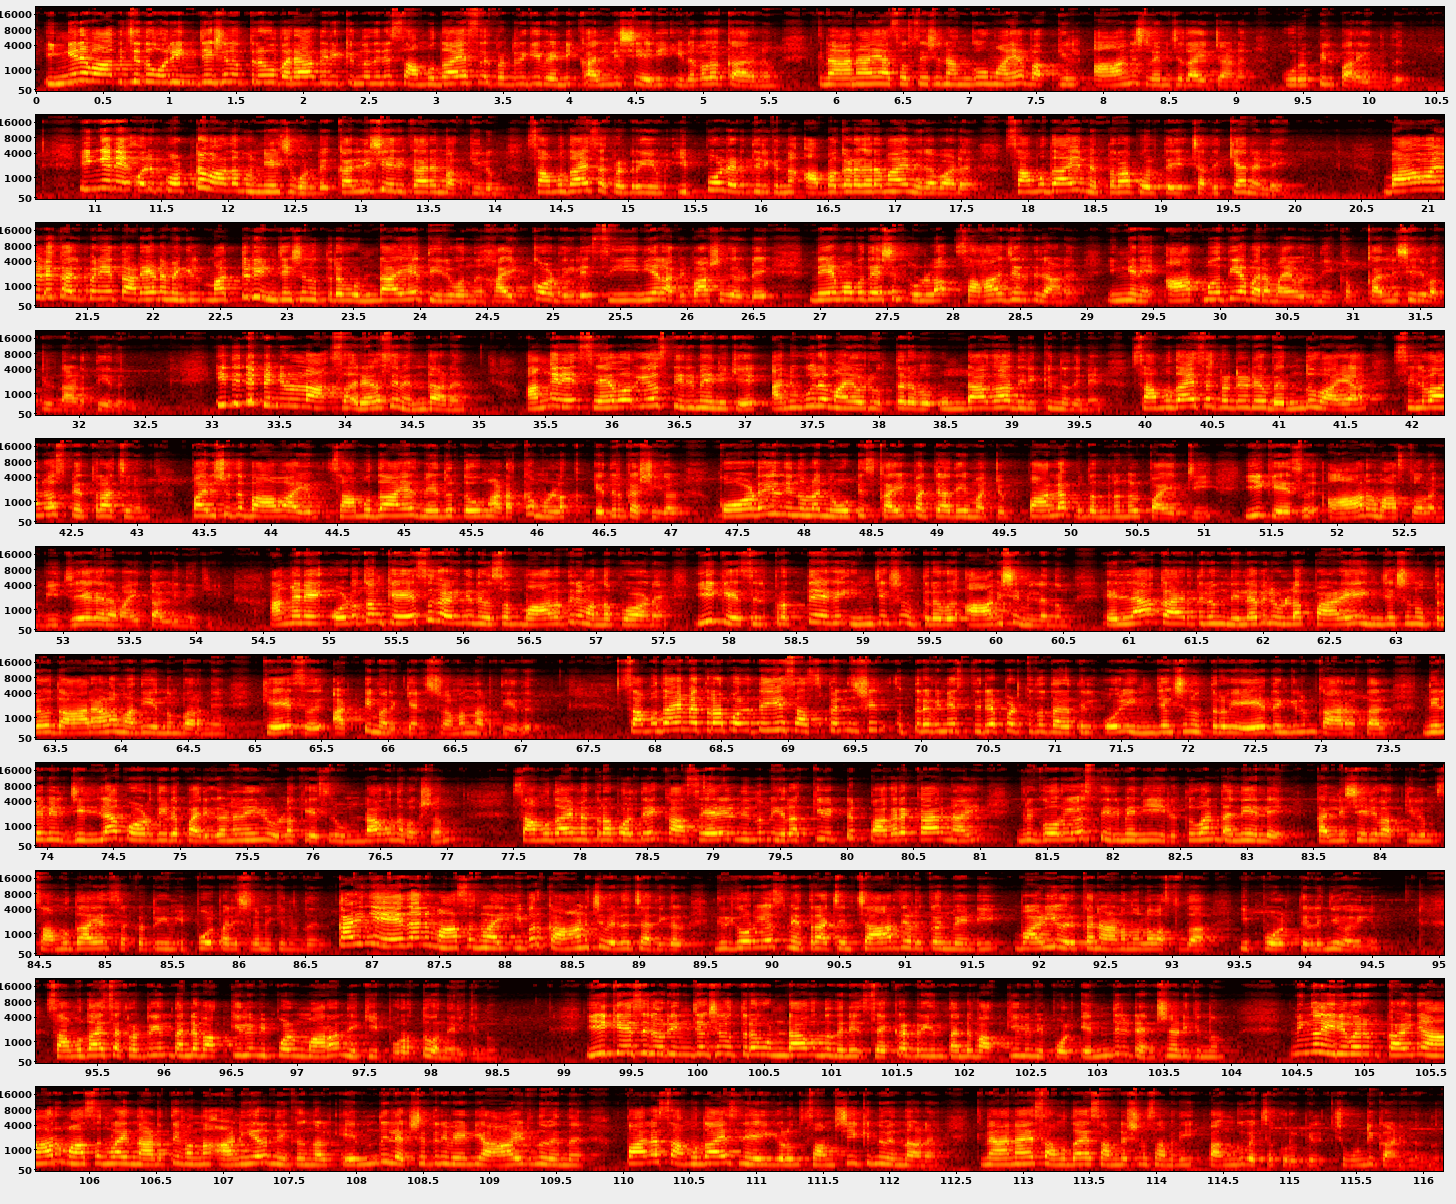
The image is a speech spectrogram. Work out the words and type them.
ഇങ്ങനെ വാദിച്ചത് ഒരു ഇഞ്ചക്ഷൻ ഉത്തരവ് വരാതിരിക്കുന്നതിന് സമുദായ സെക്രട്ടറിക്ക് വേണ്ടി കല്ലിശ്ശേരി ഇടവകക്കാരനും ജ്ഞാനായ അസോസിയേഷൻ അംഗവുമായ വക്കീൽ ആഞ്ഞു ശ്രമിച്ചതായിട്ടാണ് കുറിപ്പിൽ പറയുന്നത്. ഇങ്ങനെ ഒരു പൊട്ടവാദം ഉന്നയിച്ചുകൊണ്ട് കല്ലിശ്ശേരിക്കാരൻ വക്കീലും സമുദായ സെക്രട്ടറിയും ഇപ്പോൾ എടുത്തിരിക്കുന്ന അപകടകരമായ നിലപാട് സമുദായ മെത്രാപോലത്തെ ചതിക്കാനല്ലേ? ബാവായുടെ കൽപ്പനയെ തടയണമെങ്കിൽ മറ്റൊരു ഇഞ്ചക്ഷൻ ഉത്തരവ് ഉണ്ടായേ തീരുവെന്ന് ഹൈക്കോടതിയിലെ സീനിയർ അഭിഭാഷകരുടെ നിയമോപദേശം ഉള്ള സാഹചര്യത്തിലാണ് ഇങ്ങനെ ആത്മഹത്യാപരമായ ഒരു നീക്കം കല്ലിശ്ശേരി വക്കീൽ നടത്തിയത്. ഇതിന്റെ പിന്നിലുള്ള രഹസ്യം എന്താണ്? അങ്ങനെ സേവറിയോസ് തിരുമേനിക്ക് അനുകൂലമായ ഒരു ഉത്തരവ് ഉണ്ടാകാതിരിക്കുന്നതിന് സമുദായ സെക്രട്ടറിയുടെ ബന്ധുവായ സിൽവാനോസ് മെത്രാച്ചനും പരിശുദ്ധ ഭാവായും സമുദായ നേതൃത്വവും അടക്കമുള്ള എതിർകക്ഷികൾ കോടതിയിൽ നിന്നുള്ള നോട്ടീസ് കൈപ്പറ്റാതെയും മറ്റും പല കുതന്ത്രങ്ങൾ പയറ്റി ഈ കേസ് ആറു മാസത്തോളം വിജയകരമായി തള്ളി നീക്കി. അങ്ങനെ ഒടുക്കം കേസ് കഴിഞ്ഞ ദിവസം വാദത്തിന് വന്നപ്പോഴാണ് ഈ കേസിൽ പ്രത്യേക ഇഞ്ചക്ഷൻ ഉത്തരവ് ആവശ്യമില്ലെന്നും എല്ലാ കാര്യത്തിലും നിലവിലുള്ള പഴയ ഇഞ്ചക്ഷൻ ഉത്തരവ് ധാരാളം മതിയെന്നും പറഞ്ഞ് കേസ് അട്ടിമറിക്കാൻ ശ്രമം നടത്തിയത്. സമുദായ ഈ സസ്പെൻഷൻ ഉത്തരവിനെ സ്ഥിരപ്പെടുത്തുന്ന തരത്തിൽ ഒരു ഇഞ്ചക്ഷൻ ഉത്തരവ് ഏതെങ്കിലും കാരണത്താൽ നിലവിൽ ജില്ലാ കോടതിയുടെ പരിഗണനയിലുള്ള കേസിൽ ഉണ്ടാകുന്ന പക്ഷം സമുദായ മെത്രാപോലത്തെ കസേരയിൽ നിന്നും ഇറക്കിവിട്ട് പകരക്കാരനായി ഗ്രിഗോറിയോസ് തിരുമേനിയെ ഇരുത്തുവാൻ തന്നെയല്ലേ കല്ലിശ്ശേരി വക്കീലും സമുദായ സെക്രട്ടറിയും ഇപ്പോൾ പരിശ്രമിക്കുന്നത്. കഴിഞ്ഞ ഏതാനും മാസങ്ങളായി ഇവർ കാണിച്ചു വരുന്ന ചതികൾ ഗ്രിഗോറിയോസ് മെത്രാച്ചൻ ചാർജ് എടുക്കാൻ വേണ്ടി വഴിയൊരുക്കാനാണെന്നുള്ള വസ്തുത ഇപ്പോൾ തെളിഞ്ഞു കഴിഞ്ഞു. സമുദായ സെക്രട്ടറിയും തന്റെ വക്കീലും ഇപ്പോൾ മറ നീക്കി പുറത്തു വന്നിരിക്കുന്നു. ഈ കേസിൽ ഒരു ഇഞ്ചക്ഷൻ ഉത്തരവ് ഉണ്ടാകുന്നതിന് സെക്രട്ടറിയും തന്റെ വക്കീലും ഇപ്പോൾ എന്തിന് ടെൻഷൻ അടിക്കുന്നു? നിങ്ങൾ ഇരുവരും കഴിഞ്ഞ ആറു മാസങ്ങളായി നടത്തി വന്ന അണിയറ നീക്കങ്ങൾ എന്ത് ലക്ഷ്യത്തിന് വേണ്ടി ആയിരുന്നുവെന്ന് പല സമുദായ സ്നേഹികളും സംശയിക്കുന്നുവെന്നാണ് ജ്ഞാനായ സമുദായ സംരക്ഷണ സമിതി പങ്കുവച്ച കുറിപ്പിൽ ചൂണ്ടിക്കാണിക്കുന്നത്.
